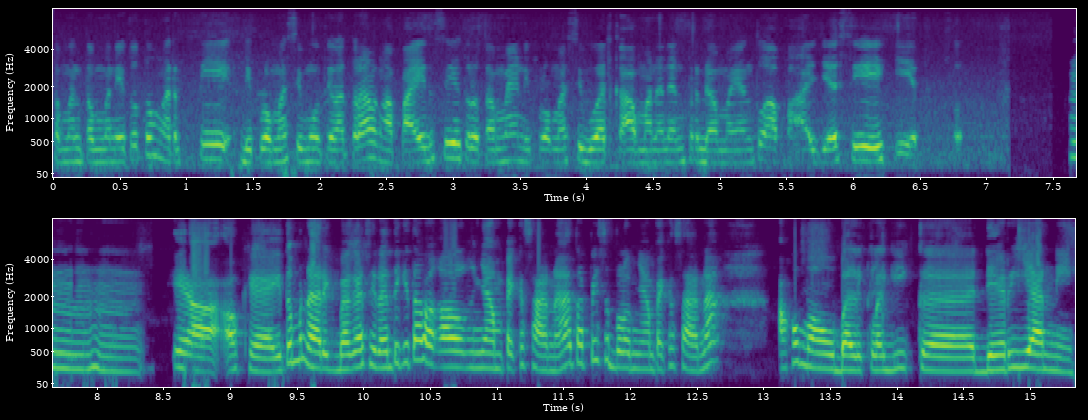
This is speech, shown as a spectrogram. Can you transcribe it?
teman-teman itu tuh ngerti diplomasi multilateral ngapain sih terutama yang diplomasi buat keamanan dan perdamaian tuh apa aja sih gitu Hmm, ya oke, itu menarik banget sih. Nanti kita bakal nyampe ke sana, tapi sebelum nyampe ke sana, aku mau balik lagi ke Derian nih.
